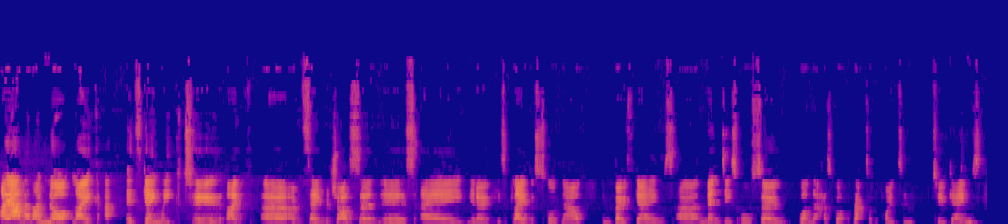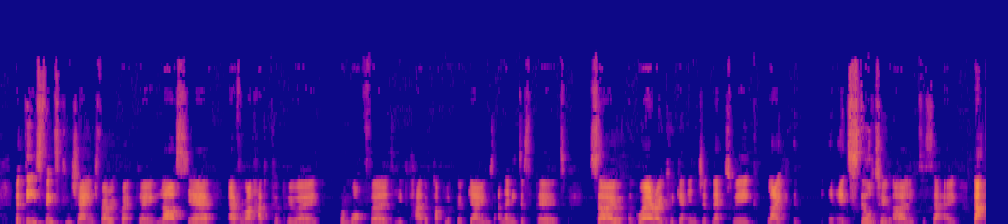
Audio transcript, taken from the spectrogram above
I am and I'm not. Like, uh, it's game week two. Like, uh, I would say Richarlison is a, you know, he's a player that's scored now in both games. Uh, Mendy's also one that has got racked up the points in two games. But these things can change very quickly. Last year, everyone had Capoue from Watford. He'd had a couple of good games and then he disappeared. So Aguero could get injured next week. Like, it's still too early to say. That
